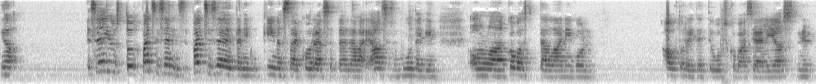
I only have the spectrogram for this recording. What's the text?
Ja ja se just, paitsi, sen, paitsi se, että niin kuin Kiinassa ja Koreassa tai täällä Aasiassa muutenkin ollaan kovasti tällainen niin kuin auktoriteettiuskovaisia, eli jos nyt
